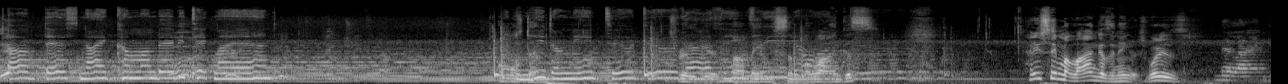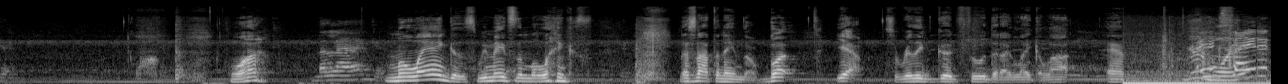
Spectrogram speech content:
Make most of this night. Come on, baby, take my hand. Almost And we done. don't need to do It's really good. Mom made me some malangas. How do you say malangas in English? What is Melange. what? Melange. Malangas. We made some malangas. That's not the name though. But yeah, it's a really good food that I like a lot. And good Are you morning. excited?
